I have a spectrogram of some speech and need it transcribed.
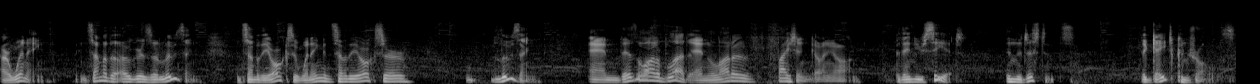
are winning, and some of the ogres are losing, and some of the orcs are winning, and some of the orcs are losing. And there's a lot of blood and a lot of fighting going on. But then you see it in the distance. The gate controls,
